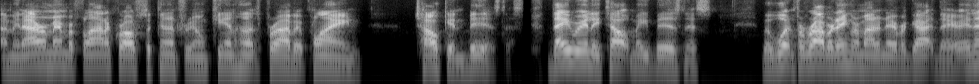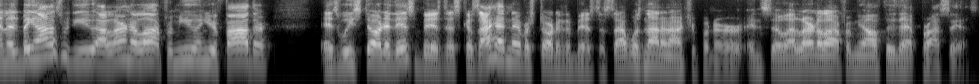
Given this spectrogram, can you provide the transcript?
I mean, I remember flying across the country on Ken Hunt's private plane talking business. They really taught me business. But wasn't for Robert Ingram, I'd have never got there. And then, to be honest with you, I learned a lot from you and your father as we started this business because I had never started a business. I was not an entrepreneur. And so I learned a lot from y'all through that process.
